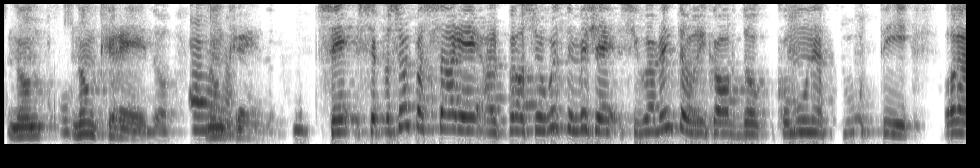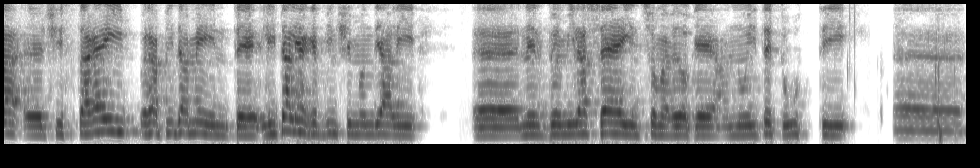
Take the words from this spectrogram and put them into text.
Non, non credo, Eh, non no. credo. Se, se possiamo passare al prossimo, questo invece sicuramente è un ricordo comune a tutti. Ora eh, ci starei rapidamente. L'Italia che vince i mondiali eh, nel 2006, insomma, vedo che annuite tutti. Eh,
